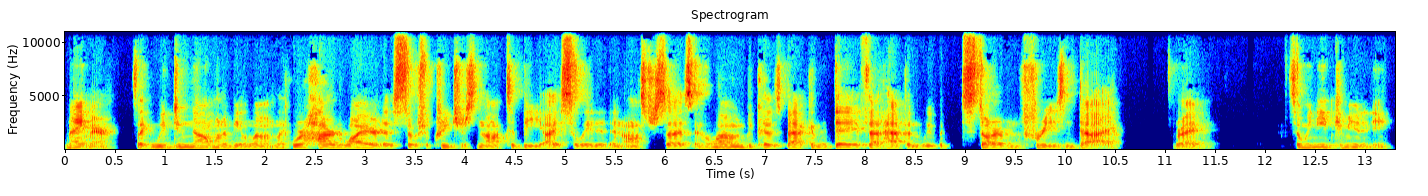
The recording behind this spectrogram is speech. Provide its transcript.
nightmare. It's like we do not want to be alone. Like we're hardwired as social creatures not to be isolated and ostracized and alone because back in the day, if that happened, we would starve and freeze and die. Right. So we need community.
